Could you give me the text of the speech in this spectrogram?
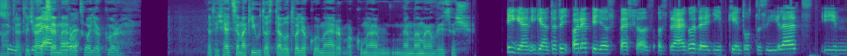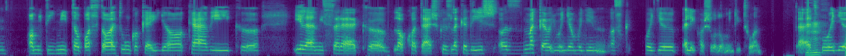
Na, sőt, Tehát, hogyha egyszer már ott vagy, akkor tehát, hogyha egyszer már kiutaztál ott vagy, akkor már, akkor már nem, nem olyan vészes. Igen, igen, tehát egy, a repjegy az persze az, az drága, de egyébként ott az élet, én, amit így mi tapasztaltunk, akár így a kávék, élelmiszerek, lakhatás, közlekedés, az meg kell, hogy mondjam, hogy én az, hogy elég hasonló, mint itthon. Tehát, uh-huh. hogy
